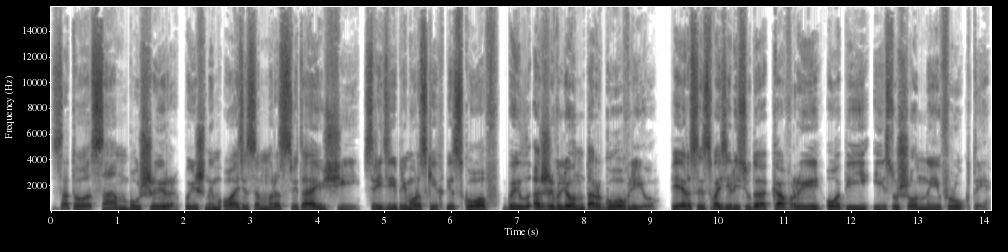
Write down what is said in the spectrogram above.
Зато сам Бушир, пышным оазисом расцветающий, среди приморских песков, был оживлен торговлею, Персы свозили сюда ковры, опий и сушеные фрукты.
